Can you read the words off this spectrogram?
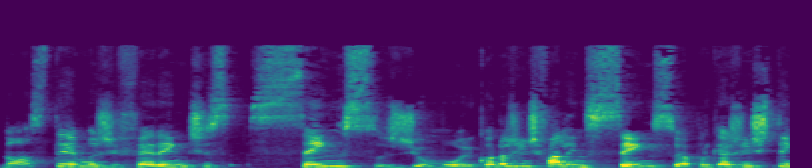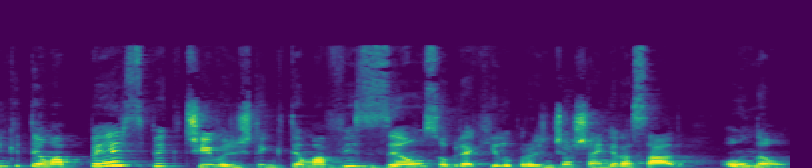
Nós temos diferentes sensos de humor. E quando a gente fala em senso, é porque a gente tem que ter uma perspectiva, a gente tem que ter uma visão sobre aquilo para a gente achar engraçado ou não.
